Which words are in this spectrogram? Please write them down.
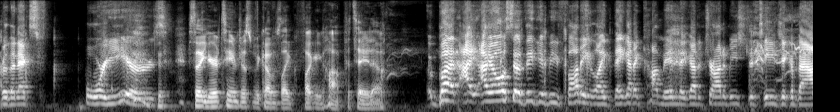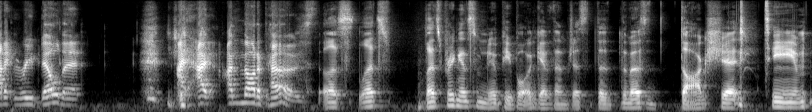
for the next four years. So your team just becomes like fucking hot potato. But I, I also think it'd be funny. Like they got to come in, they got to try to be strategic about it and rebuild it. I, I I'm not opposed. let's let's let's bring in some new people and give them just the the most dog shit team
